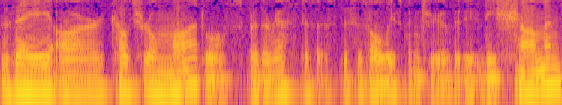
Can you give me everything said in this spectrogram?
They are cultural models for the rest of us. This has always been true. The, the shaman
